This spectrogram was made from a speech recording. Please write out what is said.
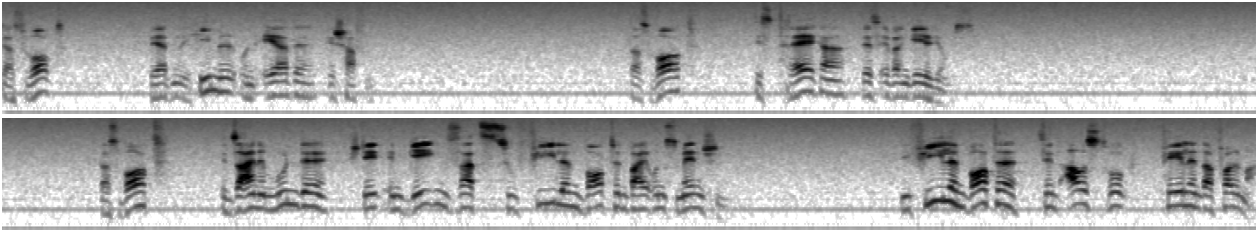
Das Wort werden Himmel und Erde geschaffen. Das Wort ist Träger des Evangeliums. Das Wort in seinem Munde steht im Gegensatz zu vielen Worten bei uns Menschen. Die vielen Worte sind Ausdruck fehlender Vollmacht.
